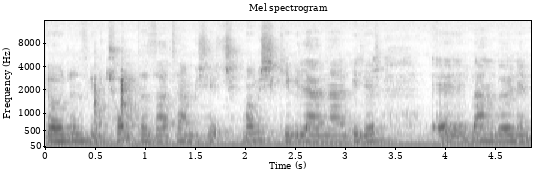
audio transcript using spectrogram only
Gördüğünüz gibi çok da zaten bir şey çıkmamış ki bilenler bilir. E, ben böyle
